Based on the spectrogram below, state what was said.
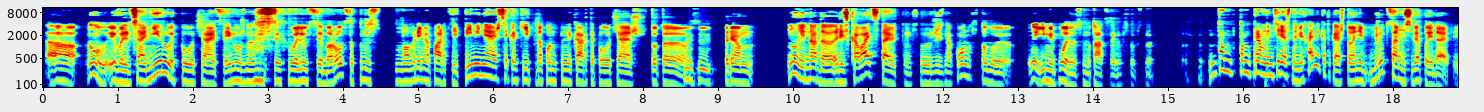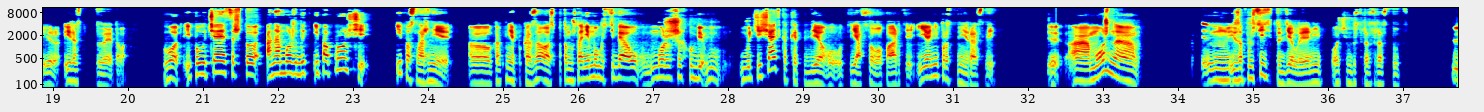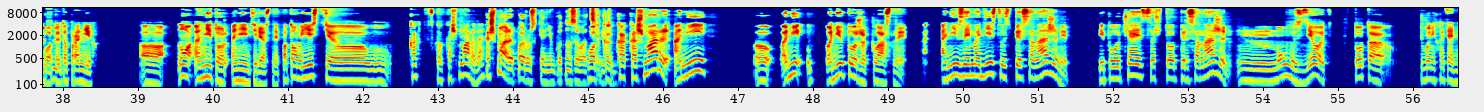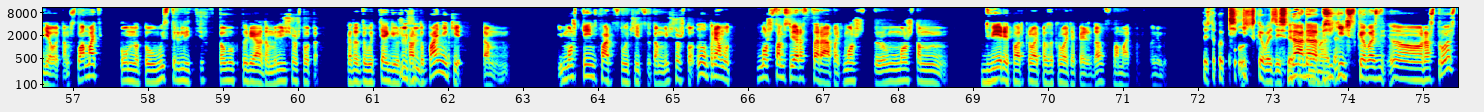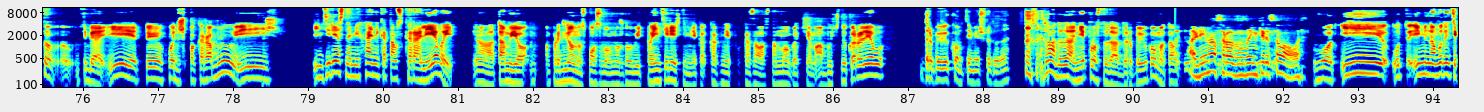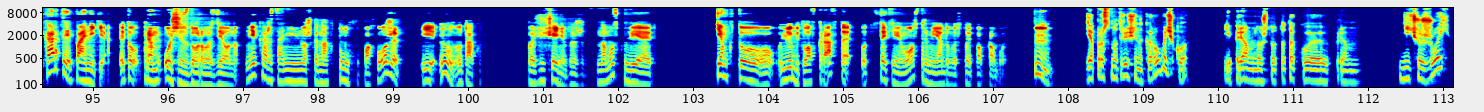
а, ну, эволюционируют, получается, и нужно с их эволюцией бороться, плюс во время партии ты меняешься, какие-то дополнительные карты получаешь, что-то Мгм. прям... Ну, и надо рисковать, ставить там свою жизнь на кон, чтобы ну, ими пользоваться мутациями, собственно. Ну, там, там прям интересная механика такая, что они берут, сами себя поедают и, и растут из-за этого. Вот, и получается, что она может быть и попроще, и посложнее, э, как мне показалось, потому что они могут тебя, можешь их уби- вычищать, как это делал вот я в соло-партии, и они просто не росли. Э, А можно и запустить это дело, и они очень быстро срастутся. Вот, Мгм. это про них. А, Ну, они тоже, они интересные. Потом есть, э, как ты сказал, кошмары, да? Кошмары по-русски они будут называться, Вот видимо. как, кошмары, они, э, они, они тоже классные. А- Они взаимодействуют с персонажами, и получается, что персонажи могут сделать что-то, чего не хотят делать. Там сломать комнату, выстрелить в того, кто рядом, или еще что-то. Когда ты вытягиваешь Мгм. карту паники, там, и может тебе инфаркт случиться, там еще что. Ну, прям вот, можешь сам себя расцарапать, можешь, можешь там двери пооткрывать, позакрывать опять же, да, сломать там что-нибудь. То есть такое психическое воздействие, Да, да, понимаю, психическое воз- э, расстройство у тебя, и ты ходишь по кораблю, и ищешь. Интересная механика там с королевой, э, там ее определенным способом нужно убить, поинтереснее мне, как, мне показалось, намного, чем обычную королеву. Дробовиком ты имеешь в виду, да? Да, да, да, не просто, да, дробовиком, а там... Алина сразу заинтересовалась. Вот, и вот именно вот эти карты паники, это прям очень здорово сделано. Мне кажется, они немножко на Ктулху похожи, и, ну, вот так вот, по ощущениям, даже на мозг влияют. Тем, кто любит Лавкрафта, вот с этими монстрами, я думаю, стоит попробовать. Хм. Я просто смотрю еще на коробочку, и прям, ну, что-то такое прям не чужой,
